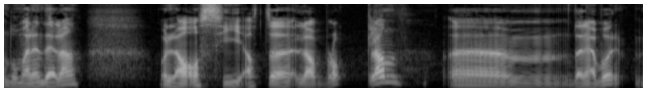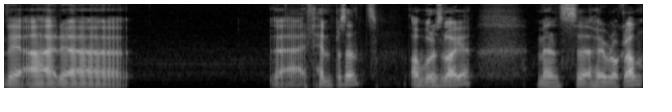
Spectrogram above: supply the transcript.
de er en del av. Og la oss si at uh, lavblokkland, der jeg bor, det er uh, Det er 5 av borettslaget. Mens uh, høyblokkland,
